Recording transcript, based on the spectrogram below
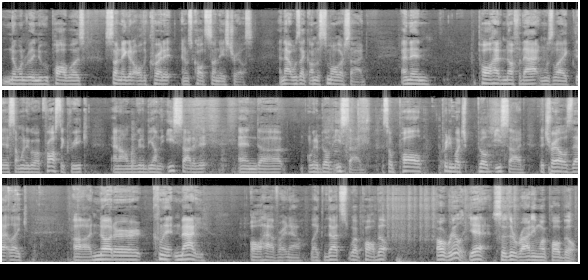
No one really knew who Paul was. Sunday got all the credit, and it was called Sunday's Trails, and that was like on the smaller side. And then Paul had enough of that and was like, "This, I'm going to go across the creek, and I'm going to be on the east side of it, and uh, I'm going to build east side." So Paul pretty much built east side, the trails that like uh, Nutter, Clint, and Maddie all have right now. Like that's what Paul built. Oh really? Yeah. So they're riding what Paul built.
